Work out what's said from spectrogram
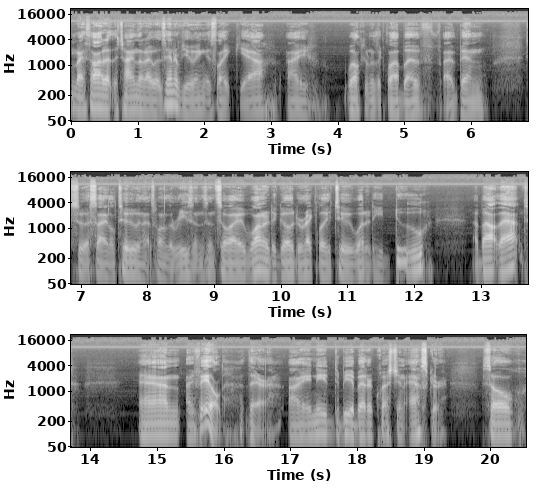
my thought at the time that I was interviewing is like, yeah, I welcome to the club. I've I've been suicidal too, and that's one of the reasons. And so I wanted to go directly to what did he do about that, and I failed there. I need to be a better question asker. So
